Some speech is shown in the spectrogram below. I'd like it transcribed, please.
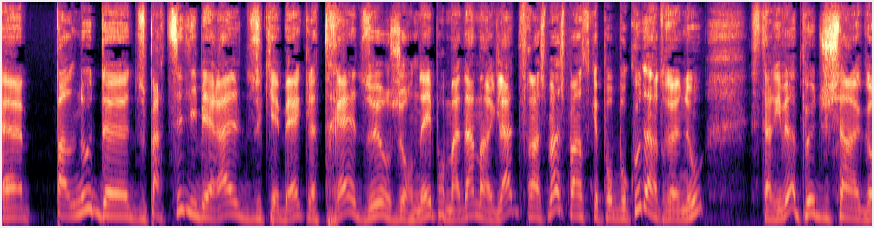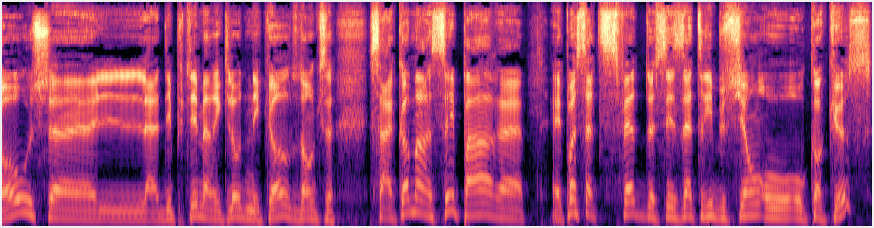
Euh, Parle-nous du Parti libéral du Québec. Là, très dure journée pour Madame Anglade. Franchement, je pense que pour beaucoup d'entre nous, c'est arrivé un peu du champ gauche. Euh, la députée Marie-Claude Nichols. Donc, ça, a commencé par euh, elle pas satisfaite de ses attributions au, caucus.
